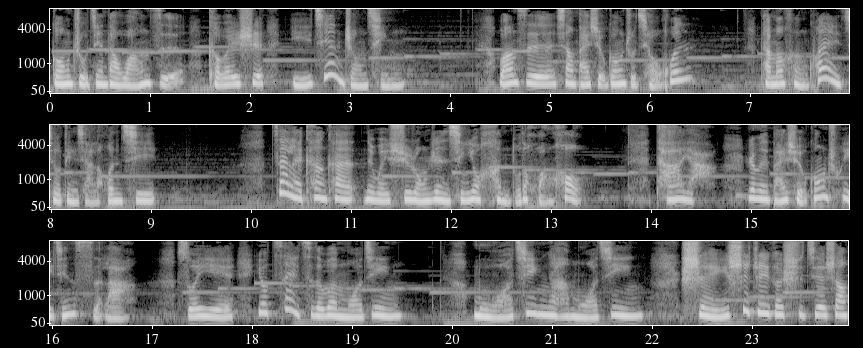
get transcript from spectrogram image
公主见到王子，可谓是一见钟情。王子向白雪公主求婚，他们很快就定下了婚期。再来看看那位虚荣、任性又狠毒的皇后，她呀认为白雪公主已经死了，所以又再次的问魔镜：“魔镜啊，魔镜，谁是这个世界上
